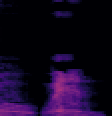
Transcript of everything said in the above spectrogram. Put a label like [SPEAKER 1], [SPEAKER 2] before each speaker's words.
[SPEAKER 1] you win!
